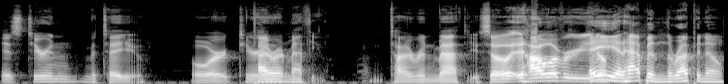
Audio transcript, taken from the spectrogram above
is Tyron Mateu or Tyron Tyrann Mathieu Tyrann Mathieu. So, however, you know, hey it happened the Rapino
